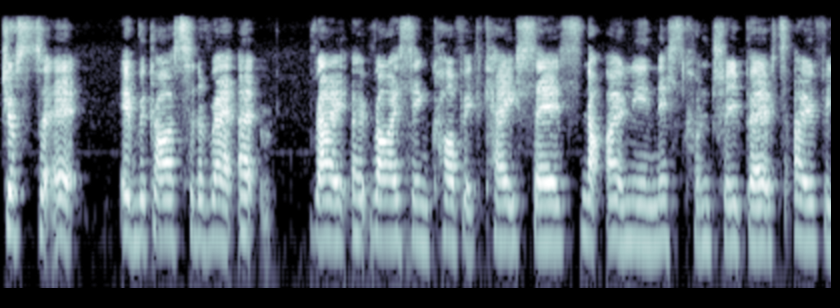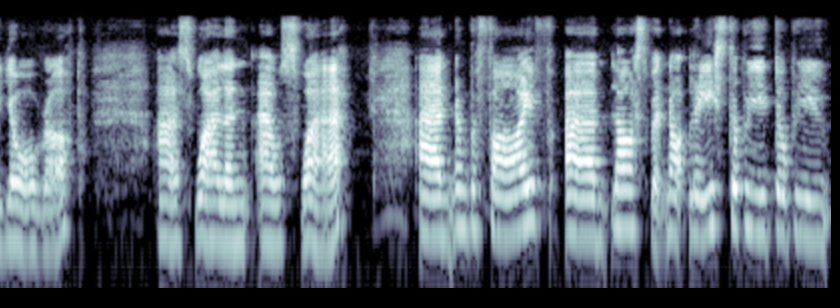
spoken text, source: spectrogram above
just uh, in regards to the uh, uh, rising COVID cases not only in this country but over Europe as well and elsewhere. Um, number five, um, last but not least, www.gov.uk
